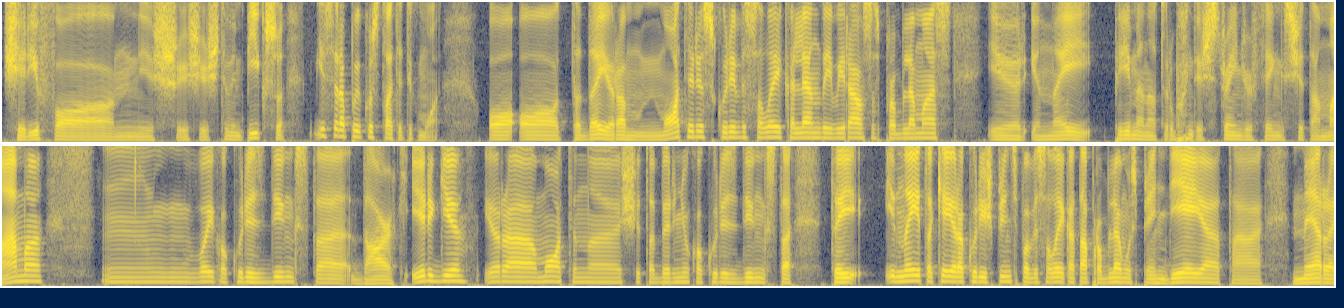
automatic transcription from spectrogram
šerifo iš, iš, iš Twin Peaksų. Jis yra puikus to atitikmuo o o tada yra moteris kuri visą laiką lenda įvairiausias problemas ir jinai primena turbūt iš Stranger Things šitą mamą mm, vaiko, kuris dinksta, Dark irgi yra motina šito berniuko, kuris dinksta. Tai jinai tokia yra, kuri iš principo visą laiką tą problemų sprendėją, tą merą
